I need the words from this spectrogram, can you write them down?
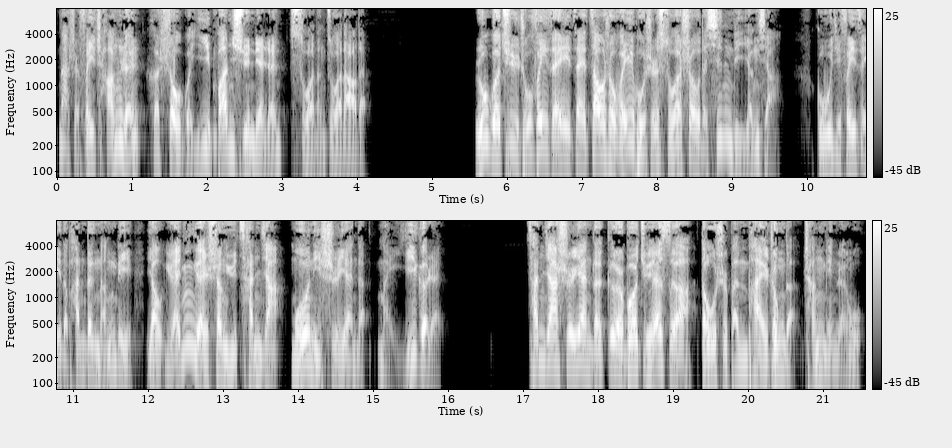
那是非常人和受过一般训练人所能做到的。如果去除飞贼在遭受围捕时所受的心理影响，估计飞贼的攀登能力要远远胜于参加模拟试验的每一个人。参加试验的各波角色都是本派中的成名人物。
